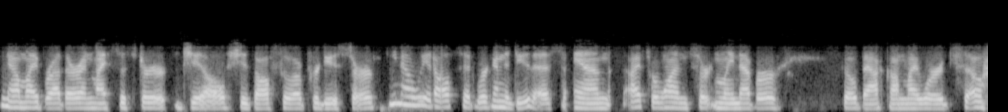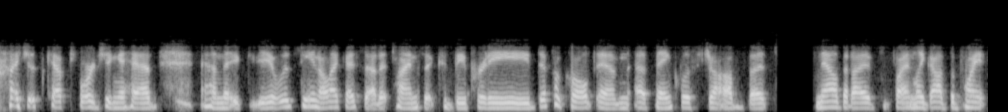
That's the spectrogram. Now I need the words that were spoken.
you know, my brother and my sister Jill, she's also a producer. You know, we had all said we're going to do this, and I, for one, certainly never go back on my word. So I just kept forging ahead. And it, it was, you know, like I said, at times it could be pretty difficult and a thankless job. But now that I've finally got the point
